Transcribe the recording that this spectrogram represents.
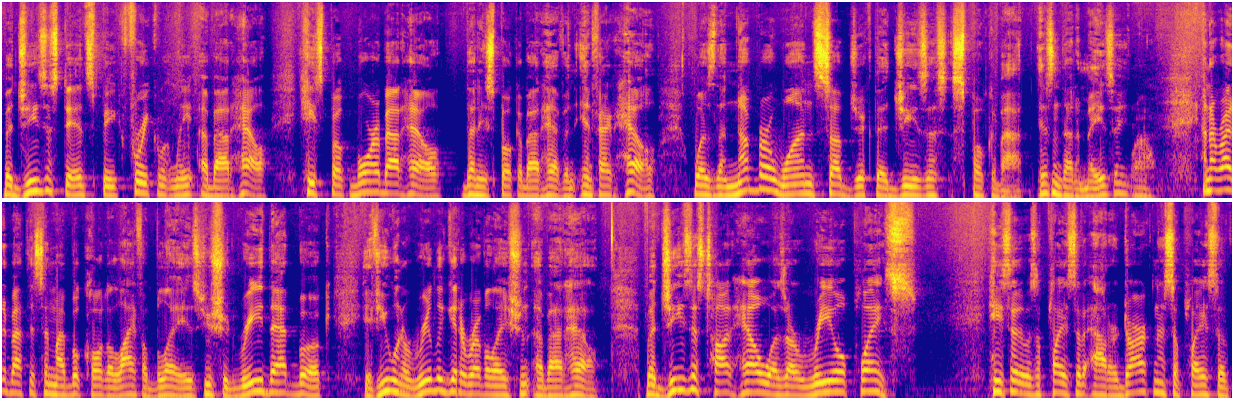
But Jesus did speak frequently about hell. He spoke more about hell than he spoke about heaven. In fact, hell was the number one subject that Jesus spoke about. Isn't that amazing? Wow. And I write about this in my book called A Life Ablaze. You should read that book if you want to really get a revelation about hell. But Jesus taught hell was a real place. He said it was a place of outer darkness, a place of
